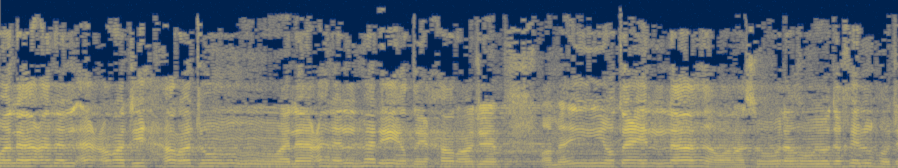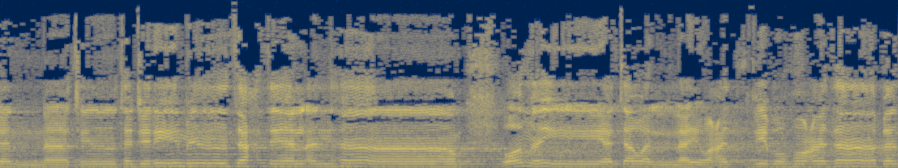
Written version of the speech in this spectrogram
ولا على الأعرج حرج ولا على المريض حرج. ومن يطع الله ورسوله يدخله جنات تجري من تحتها الأنهار. ومن يتول يعذبه عذابا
